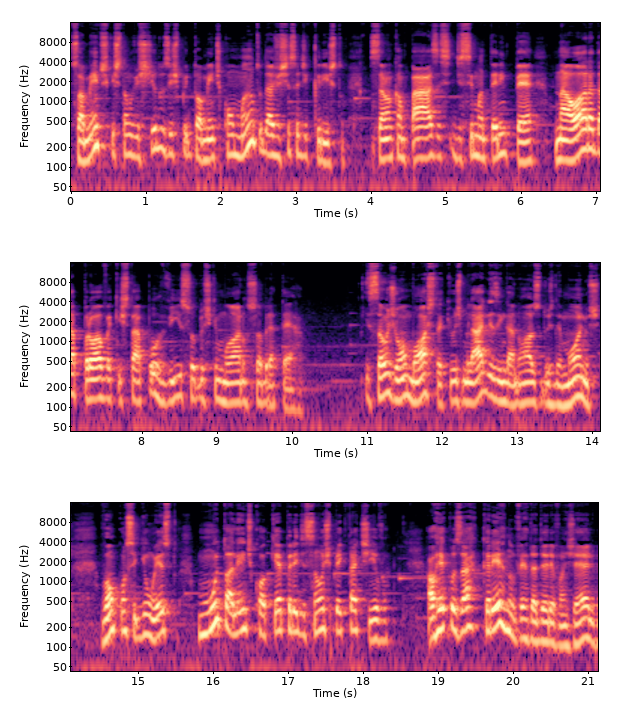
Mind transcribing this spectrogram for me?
Somente os que estão vestidos espiritualmente com o manto da justiça de Cristo serão capazes de se manter em pé na hora da prova que está por vir sobre os que moram sobre a terra. E São João mostra que os milagres enganosos dos demônios vão conseguir um êxito muito além de qualquer predição ou expectativa. Ao recusar crer no verdadeiro evangelho,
